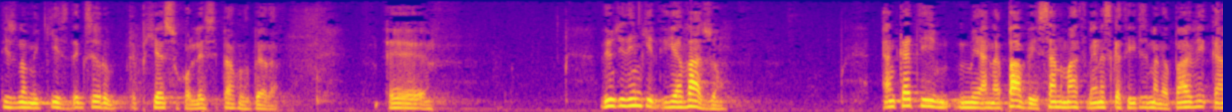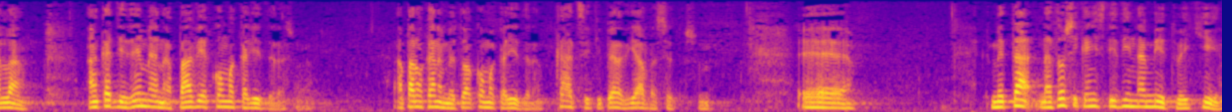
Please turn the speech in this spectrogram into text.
της νομικής, δεν ξέρω ποιες σχολές υπάρχουν εδώ πέρα. Ε, διότι δεν και διαβάζω. Αν κάτι με αναπαύει, σαν μάθημα ένας καθηγητής με αναπαύει, καλά. Αν κάτι δεν με αναπαύει, ακόμα καλύτερα. Αν πάνω κάναμε το ακόμα καλύτερα. Κάτσε εκεί πέρα, διάβασε το. Ε, μετά, να δώσει κανείς τη δύναμή του εκεί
